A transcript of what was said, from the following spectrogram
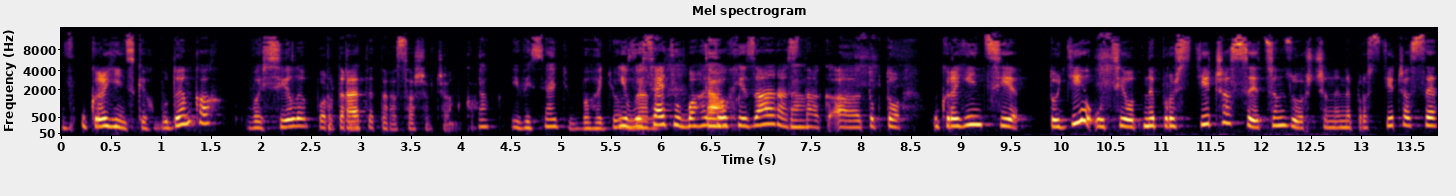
в українських будинках висіли портрети Тараса Шевченка. Так, і висять в багатьох І зараз. висять у багатьох Так, і зараз. так. Так. А, тобто українці тоді, у ці от непрості часи цензурщини, непрості часи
